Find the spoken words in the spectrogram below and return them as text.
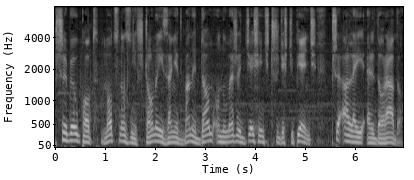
przybył pod mocno zniszczony i zaniedbany dom o numerze 1035 przy Alei Eldorado.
